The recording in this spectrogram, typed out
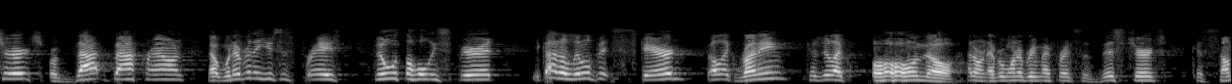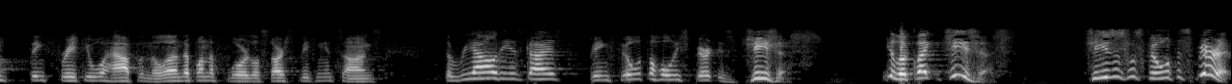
church or that background, that whenever they use this phrase, filled with the Holy Spirit, you got a little bit scared, felt like running, because you're like, oh no, I don't ever want to bring my friends to this church, because something freaky will happen. They'll end up on the floor, they'll start speaking in tongues. The reality is, guys, being filled with the Holy Spirit is Jesus. You look like Jesus. Jesus was filled with the Spirit.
